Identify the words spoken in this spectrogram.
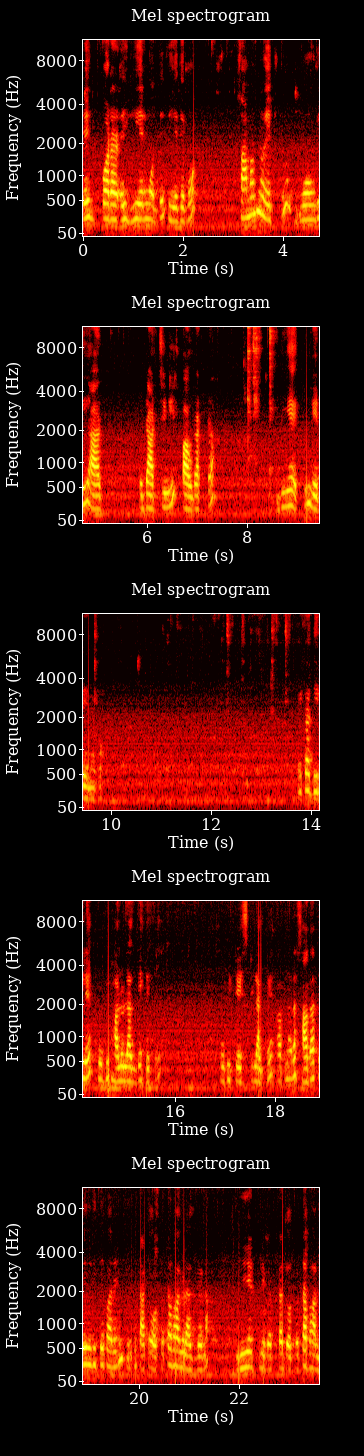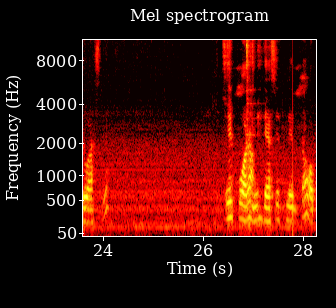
এই কড়ার, এই ঘিয়ের মধ্যে দিয়ে দেব সামান্য একটু মৌরি আর দারচিনির পাউডারটা দিয়ে একটু নেড়ে নেব। এটা দিলে খুবই ভালো লাগবে খেতে। খুবই টেস্টি লাগবে। আপনারা সাদা তেল দিতে পারেন, কিন্তু তাতে অতটা ভালো লাগবে না। ঘিয়ের ফ্লেভারটা যতটা ভালো আসবে। এরপর আমি গ্যাসের ফ্লেমটা অফ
